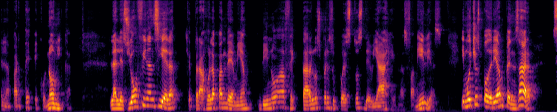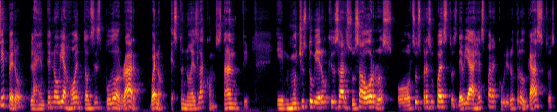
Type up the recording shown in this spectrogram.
en la parte económica. La lesión financiera que trajo la pandemia vino a afectar los presupuestos de viaje en las familias. Y muchos podrían pensar, sí, pero la gente no viajó, entonces pudo ahorrar. Bueno, esto no es la constante. Y muchos tuvieron que usar sus ahorros o sus presupuestos de viajes para cubrir otros gastos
